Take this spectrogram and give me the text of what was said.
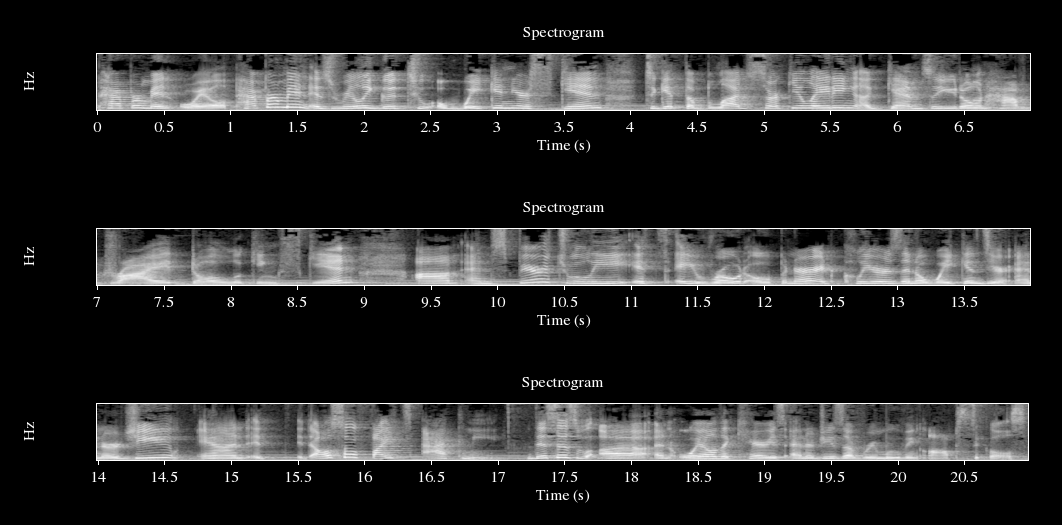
peppermint oil. Peppermint is really good to awaken your skin, to get the blood circulating again so you don't have dry, dull looking skin. Um, and spiritually, it's a road opener. It clears and awakens your energy, and it, it also fights acne. This is uh, an oil that carries energies of removing obstacles.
